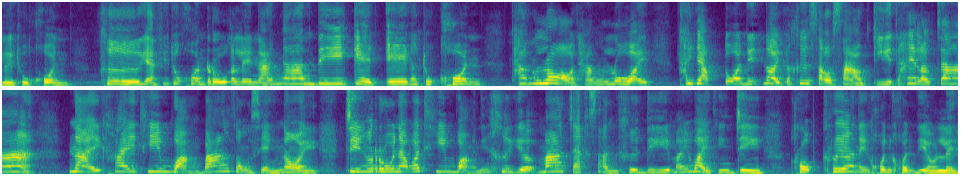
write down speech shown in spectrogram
เลยทุกคน คืออย่างที่ทุกคนรู้กันเลยนะ งานดีเกรดเอกันทุกคน ทั้งหล่อทั้งรวย ขยับตัวนิดหน่อยก็คือสาวๆกรีดให้แล้วจ้าไหนใครทีมหวังบ้างส่งเสียงหน่อย จริงรู้นะว่าทีมหวังนี่คือเยอะมากแจ็คสันคือดีไม่ไหวจริง ๆ ครบเครื่องในคนคนเดียวเลย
